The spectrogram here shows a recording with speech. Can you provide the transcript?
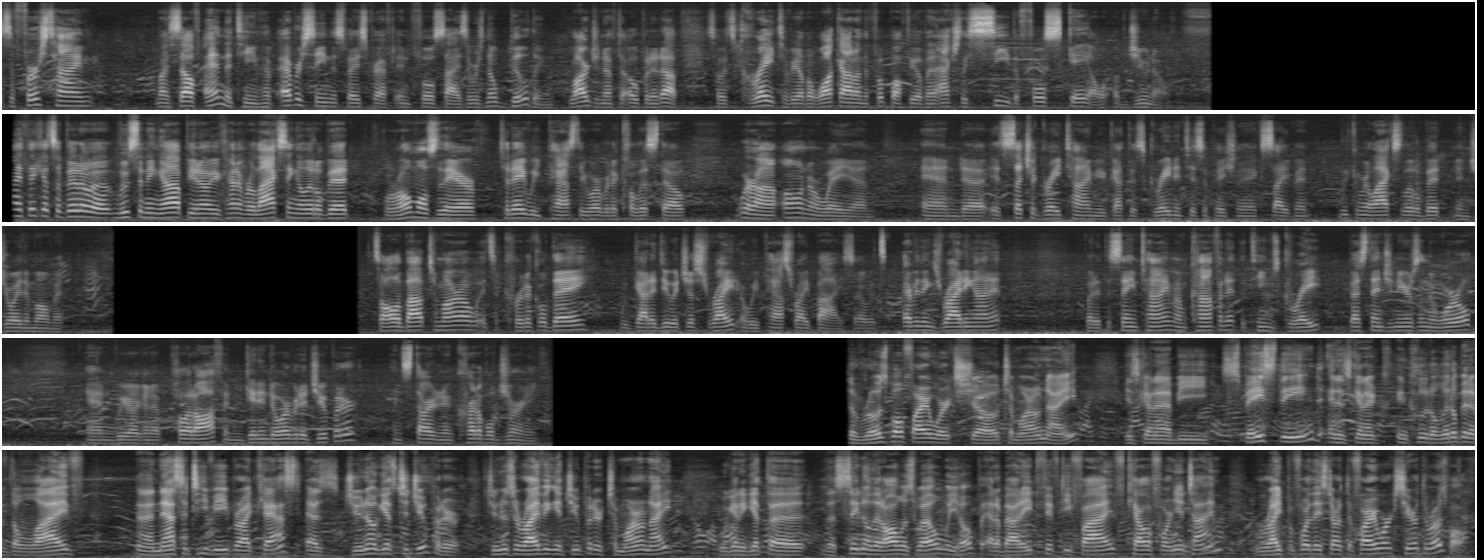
It's the first time myself and the team have ever seen the spacecraft in full size. There was no building large enough to open it up. So it's great to be able to walk out on the football field and actually see the full scale of Juno. I think it's a bit of a loosening up, you know, you're kind of relaxing a little bit. We're almost there. Today we passed the orbit of Callisto. We're on, our way in. And uh, it's such a great time. You've got this great anticipation and excitement. We can relax a little bit and enjoy the moment. It's all about tomorrow. It's a critical day. We've got to do it just right or we pass right by. So it's everything's riding on it. But at the same time, I'm confident the team's great, best engineers in the world, and we are going to pull it off and get into orbit at Jupiter and start an incredible journey. The Rose Bowl fireworks show tomorrow night is going to be space themed and is going to include a little bit of the live uh, NASA TV broadcast as Juno gets to Jupiter. Juno's arriving at Jupiter tomorrow night. We're going to get the, the signal that all is well, we hope, at about 8.55 California time, right before they start the fireworks here at the Rose Bowl.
